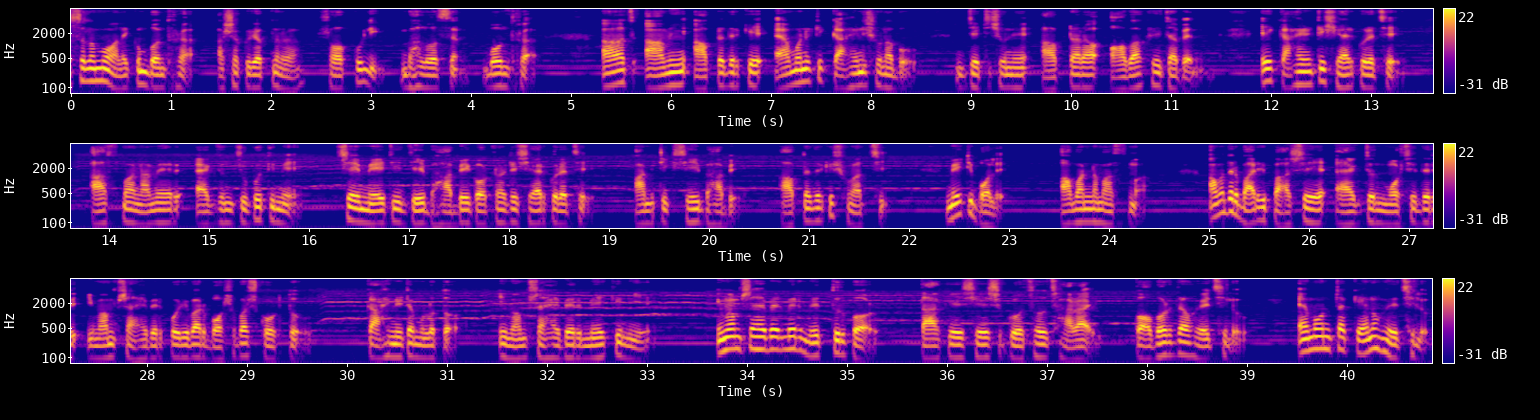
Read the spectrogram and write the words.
আসসালামু আলাইকুম বন্ধুরা, আশা করি আপনারা সকলেই ভালো আছেন। বন্ধুরা, আজ আমি আপনাদেরকে এমন একটি কাহিনী শোনাবো, যেটি শুনে আপনারা অবাক হয়ে যাবেন। এই কাহিনীটি শেয়ার করেছে আসমা নামের একজন যুবতী মেয়ে। সেই মেয়েটি যেভাবে ঘটনাটি শেয়ার করেছে, আমি ঠিক সেইভাবে আপনাদেরকে শোনাচ্ছি। মেয়েটি বলে, আমার নাম আসমা। আমাদের বাড়ির পাশে একজন মসজিদের ইমাম সাহেবের পরিবার বসবাস করত। কাহিনীটা মূলত ইমাম সাহেবের মেয়েকে নিয়ে। ইমাম সাহেবের মেয়ের মৃত্যুর পর তাকে শেষ গোছল ছাড়াই কবর দেওয়া হয়েছিল। এমনটা কেন হয়েছিল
